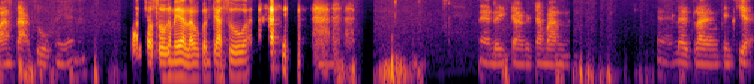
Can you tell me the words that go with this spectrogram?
បានសាកសួរគ្នាណាបានសាកសួរគ្នាឥឡូវគុណចាស់សួរ ដោយការក៏ចាំបានលើកឡើងបញ្ជាក់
